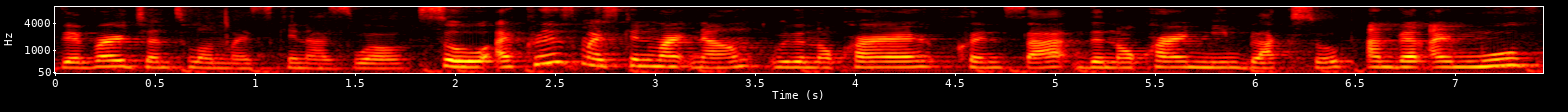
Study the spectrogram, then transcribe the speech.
they're very gentle on my skin as well. So I cleanse my skin right now with the Nokware cleanser, the Nokware Neem Black Soap. And then I move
